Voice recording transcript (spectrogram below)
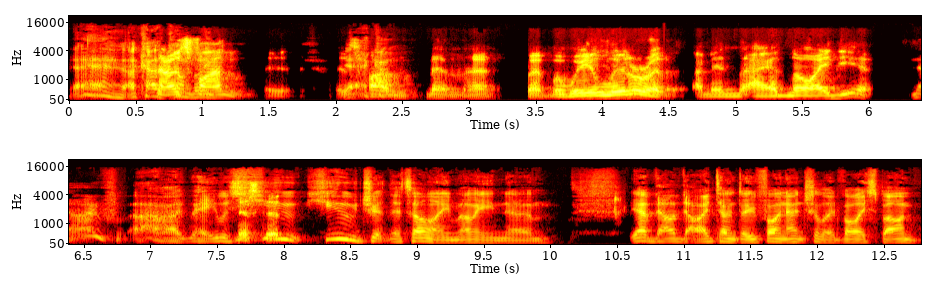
yeah, I can't. No, can't it's fun. It- It's Yeah, fun. Then, uh, but but we're illiterate. I mean, I had no idea. No, ah, it was Missed it. huge, huge at the time. I mean, um, yeah, I I don't do financial advice, but I'm,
